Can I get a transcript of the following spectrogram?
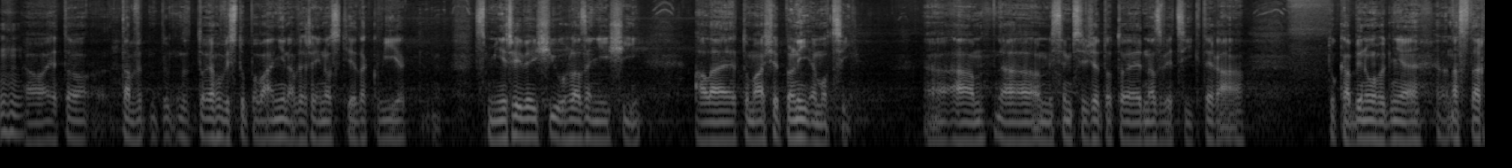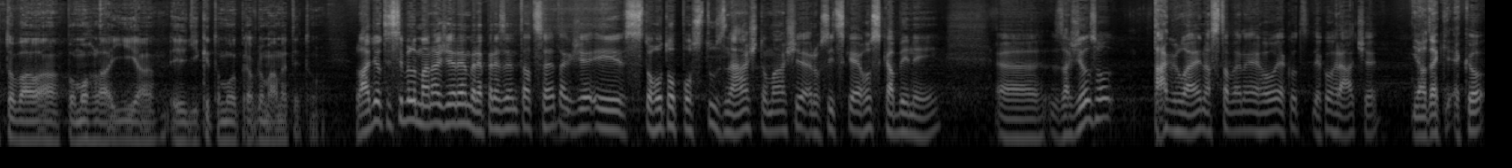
Mm-hmm. Jo, je to, ta, to jeho vystupování na veřejnosti je takový, jak, smířivější, uhlazenější, ale Tomáš je plný emocí. A, a, a myslím si, že toto je jedna z věcí, která tu kabinu hodně nastartovala, pomohla jí a i díky tomu opravdu máme titul. Vláďo, ty jsi byl manažerem reprezentace, takže i z tohoto postu znáš Tomáše Rosického z kabiny. E, zažil jsi ho takhle nastaveného jako, jako hráče? Jo, tak jako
